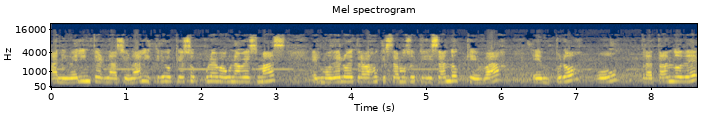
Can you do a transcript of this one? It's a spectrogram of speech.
a nivel internacional y creo que eso prueba una vez más el modelo de trabajo que estamos utilizando que va en pro o tratando de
